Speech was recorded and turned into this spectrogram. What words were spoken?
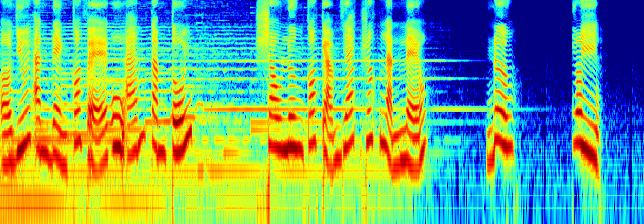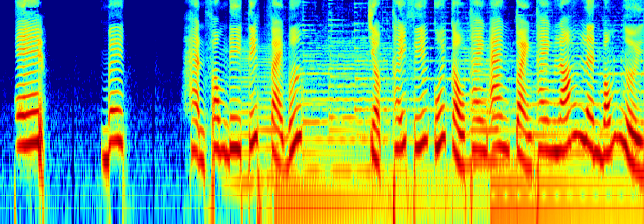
Ở dưới anh đèn có vẻ u ám tăm tối. Sau lưng có cảm giác rất lạnh lẽo. Nương. Y. E. B. Hành Phong đi tiếp vài bước. Chợt thấy phía cuối cầu thang an toàn thang lón lên bóng người.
